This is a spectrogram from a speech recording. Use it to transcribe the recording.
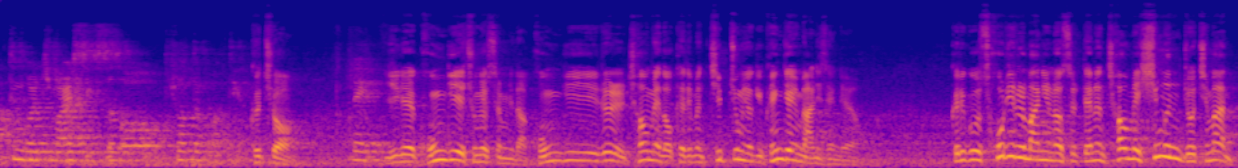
같은 걸 좀 알 수 있어서 좋았던 것 같아요. 그쵸? 네. 이게 공기의 중요성입니다. 공기를 처음에 넣게 되면 집중력이 굉장히 많이 생겨요. 그리고 소리를 많이 넣었을 때는 처음에 힘은 좋지만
